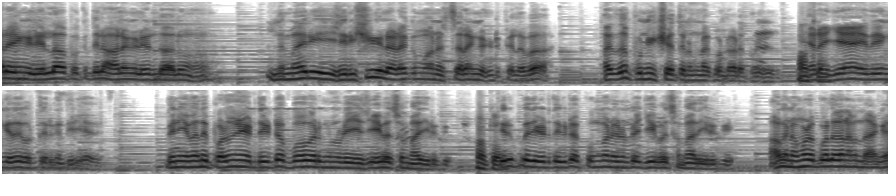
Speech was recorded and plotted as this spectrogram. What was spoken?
ஆலயங்கள் எல்லா பக்கத்திலும் ஆலயங்கள் இருந்தாலும் இந்த மாதிரி ரிஷிகள் அடக்கமான ஸ்தலங்கள் இருக்குல்லவா? அதுதான் புண்ணியக்ஷேத்திரம்னா கொண்டாடப்படுது. ஏன்னா ஏன் இதுங்கிறது ஒருத்தருக்கும் தெரியாது. இப்போ நீ வந்து பழனி எடுத்துக்கிட்டா போகர்களுடைய ஜீவ சமாதி இருக்கு திருப்பதி எடுத்துக்கிட்டா கும்பனுடைய ஜீவ சமாதி இருக்கு. அவங்க நம்மளை போல தானே வந்தாங்க?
